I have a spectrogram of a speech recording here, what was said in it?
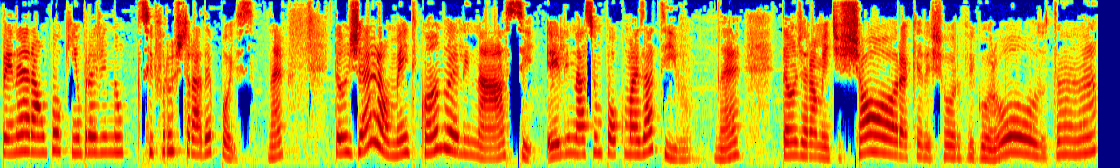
peneirar um pouquinho para a gente não se frustrar depois, né? Então, geralmente, quando ele nasce, ele nasce um pouco mais ativo, né? Então, geralmente chora, aquele choro vigoroso, tá, né?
